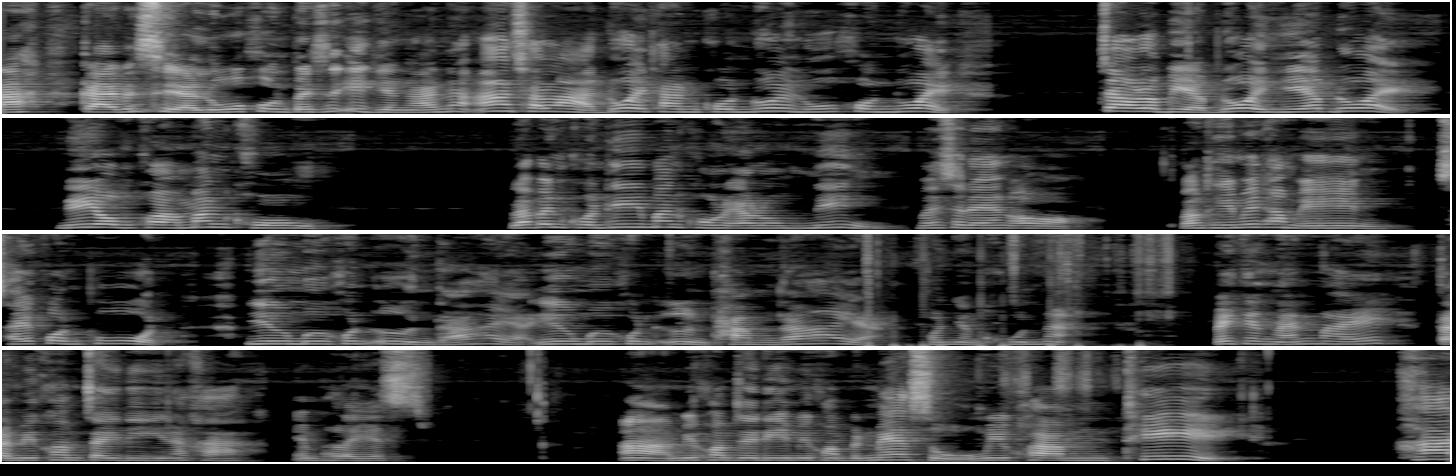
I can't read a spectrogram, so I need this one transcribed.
นะ กลายเป็นเสียรู้คุณไปซะอีกอย่างนั้นนะอ่าฉลาดด้วยทันคนด้วยรู้คนด้วย เจ้าระเบียบด้วยเฮียบด้วย นิยมความมั่นคง และเป็นคนที่มั่นคงในอารมณ์นิ่ง ไม่แสดงออก บางทีไม่ทำเอง ใช้คนพูด ยืมมือคนอื่นได้อะยืมมือคนอื่นทำได้อะคนอย่างคุณน่ะเป็นอย่างนั้นไหมแต่มีความใจดีนะคะ Empress อ่ามีความใจดีมีความเป็นแม่สูง มีความที่ให้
